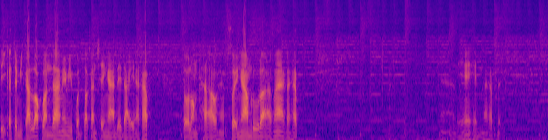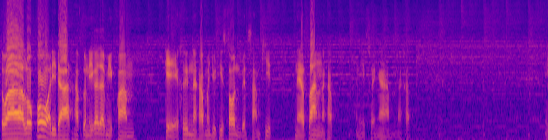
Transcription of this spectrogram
ติก็จะมีการลอกล่อนได้ไม่มีผลต่อการใช้งานใด ๆ นะครับ ตัวรองเท้านะครับสวยงามหรูหรามากนะครับ ให้เห็นนะครับ ตัวโลโก้ Adidas ครับตัวนี้ก็จะมีความเก๋ขึ้นนะครับมาอยู่ที่ส้นเป็น 3 ขีดแนวตั้งนะครับ อันนี้สวยงามนะครับมี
